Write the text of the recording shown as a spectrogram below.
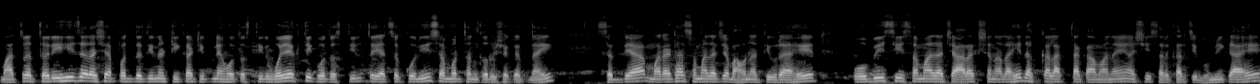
मात्र तरीही जर अशा पद्धतीनं टीका टिपण्या होत असतील वैयक्तिक होत असतील तर याचं कोणीही समर्थन करू शकत नाही. सध्या मराठा समाजाच्या भावना तीव्र आहेत. ओबीसी समाजाच्या आरक्षणालाही धक्का लागता कामा नये अशी सरकारची भूमिका आहे.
